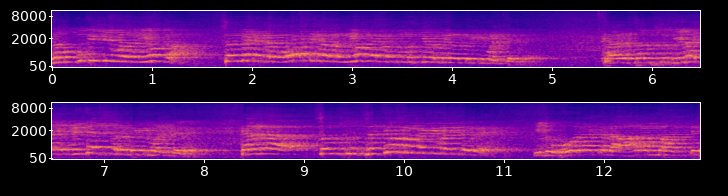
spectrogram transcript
ನಮ್ಮ ಬುದ್ಧಿಜೀವಿಗಳ ನಿಯೋಗ ಸಂಘಟಕರ ಹೋರಾಟಗಾರರ ನಿಯೋಗ ಇವತ್ತು ಮುಖ್ಯಮಂತ್ರಿಗಳ ಭೇಟಿ ಮಾಡ್ತೇವೆ ಕನ್ನಡ ಸಂಸ್ಕೃತಿ ಇಲಾಖೆ ನಿರ್ದೇಶಕರ ಭೇಟಿ ಮಾಡ್ತೇವೆ ಕನ್ನಡ ಸಂಸ್ಕೃತಿ ಸಚಿವರನ್ನು ಭೇಟಿ ಮಾಡ್ತೇವೆ ಇದು ಹೋರಾಟದ ಆರಂಭ ಅಷ್ಟೇ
